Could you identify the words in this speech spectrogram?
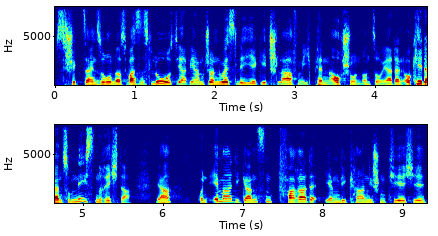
schickt seinen Sohn aus, was ist los? Ja, wir haben John Wesley hier, geht schlafen, ich penne auch schon und so. Ja, dann, okay, dann zum nächsten Richter, ja. Und immer die ganzen Pfarrer der anglikanischen Kirche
